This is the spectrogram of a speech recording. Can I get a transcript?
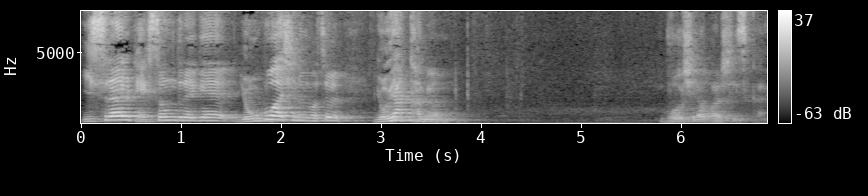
이스라엘 백성들에게 요구하시는 것을 요약하면 무엇이라고 할 수 있을까요?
